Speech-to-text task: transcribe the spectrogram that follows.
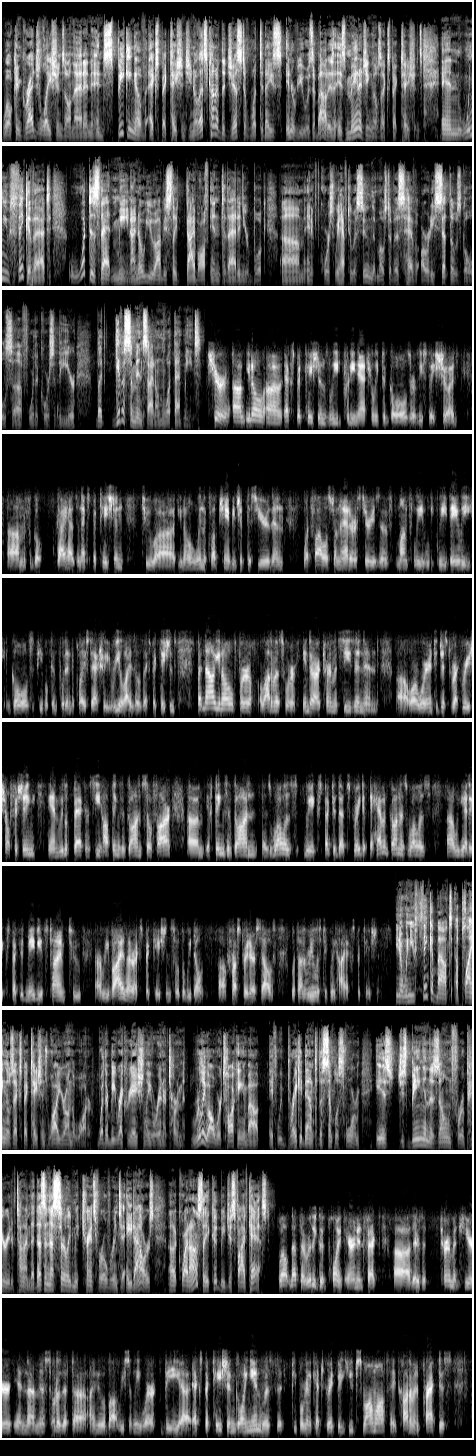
Well, congratulations on that. And and speaking of expectations, you know that's kind of the gist of what today's interview is about is is managing those expectations. And when you think of that, what does that mean? I know you obviously dive off into that in your book, um, and of course we have to assume that most of us have already set those goals uh, for the course of the year. But give us some insight on what that means. Sure. Uh, you know, uh, expectations lead pretty naturally to goals, or at least they should. Um, if a go- guy has an expectation to, uh, you know, win the club championship this year, then what follows from that are a series of monthly, weekly, daily goals that people can put into place to actually realize those expectations. But now, you know, for a lot of us, we're into our tournament season and uh, or we're into just recreational fishing, and we look back and see how things have gone so far. Um, if things have gone as well as we expected, that's great. If they haven't gone as well as uh, we had expected, maybe it's time to uh, revise our expectations so that we don't uh, frustrate ourselves with unrealistically high expectations. You know, when you think about applying those expectations while you're on the water, whether it be recreationally or in a tournament, really all we're talking about, if we break it down to the simplest form, is just being in the zone for a period of time. That doesn't necessarily transfer over into eight hours. Uh, quite honestly, it could be just five casts. Well, that's a really good point, Aaron. In fact, uh, there's a tournament here in uh, Minnesota that uh, I knew about recently where the uh, expectation going in was that people were going to catch great big huge smallmouth. They caught them in practice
